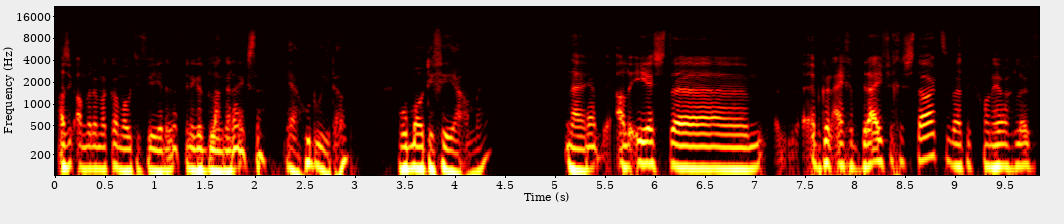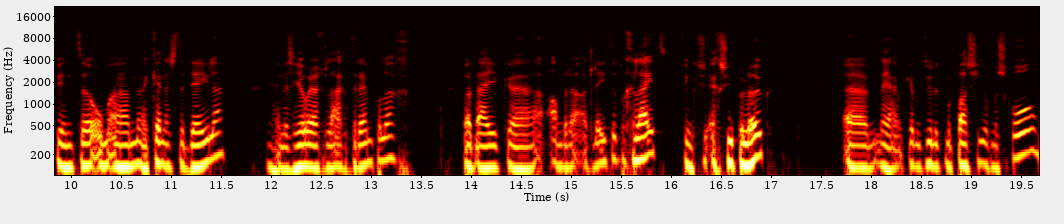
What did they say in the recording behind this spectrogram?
als ik anderen maar kan motiveren, dat vind ik het belangrijkste. ja, hoe doe je dat? Hoe motiveer je anderen? Nou ja, allereerst eh, heb ik een eigen bedrijfje gestart. Wat ik gewoon heel erg leuk vind eh, om mijn kennis te delen. Ja. En dat is heel erg laagdrempelig. Waarbij ik eh, andere atleten begeleid. Vind ik echt super leuk. nou ja, ik heb natuurlijk mijn passie op mijn school.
